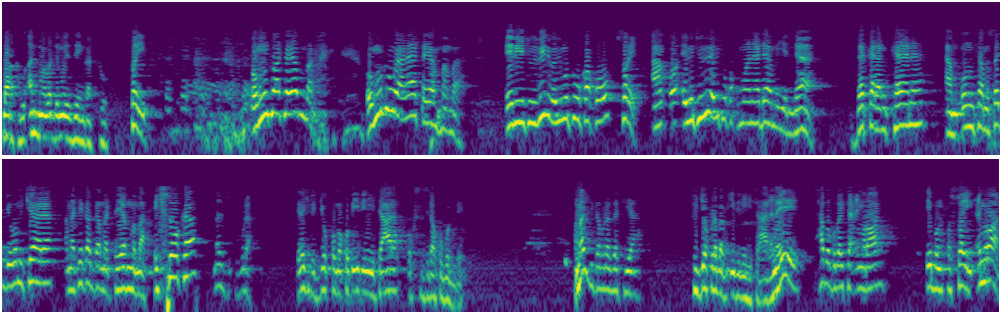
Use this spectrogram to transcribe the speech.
barakallah andi mwabaddemu ezengatto. Faiv omuntu atayamama omuntu bwe anaatayamama ebintu bibiri bwebimutuukako sore ebintu bibiri ebituuka ku mwana adamu yenna zakaran kana am untha musajja oba mukyala amateeka gamba tayamama ekisooka mazzi kubula. Era kyo tujja okukomako biibini taala okusinzira ku budde. Amazzi gabula gatya? Tujja kulaba biibinihi taala naye sahaba gwe bayita imran ibuni husain imran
